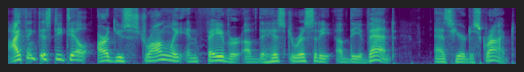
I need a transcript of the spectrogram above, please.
I think this detail argues strongly in favor of the historicity of the event as here described.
